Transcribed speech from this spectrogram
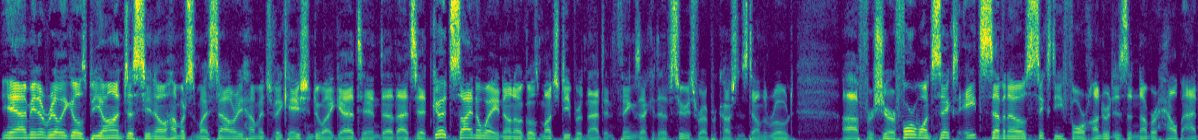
Yeah, I mean, it really goes beyond just, you know, how much is my salary, how much vacation do I get, and uh, that's it. Good, sign away. No, no, it goes much deeper than that, and things that could have serious repercussions down the road uh, for sure. 416 870 6400 is the number, help at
